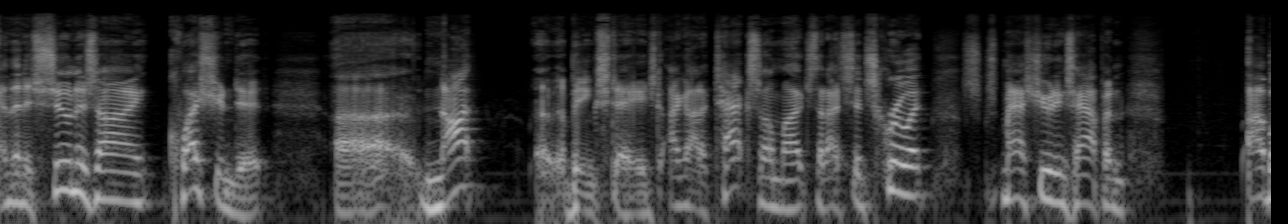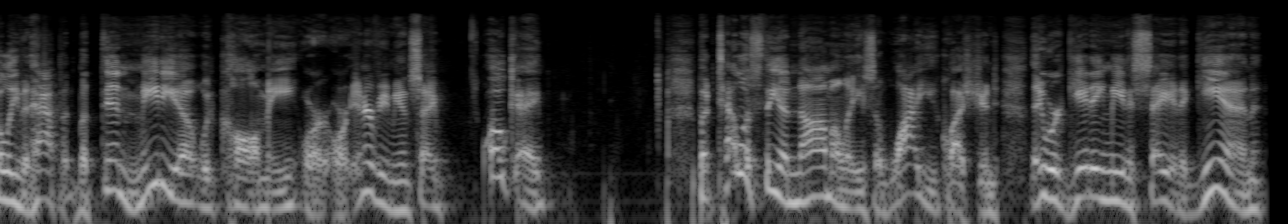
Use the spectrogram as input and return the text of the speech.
And then as soon as I questioned it, uh, not uh, being staged, I got attacked so much that I said, screw it, mass shootings happen. I believe it happened. But then media would call me or, or interview me and say, okay, but tell us the anomalies of why you questioned. They were getting me to say it again.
